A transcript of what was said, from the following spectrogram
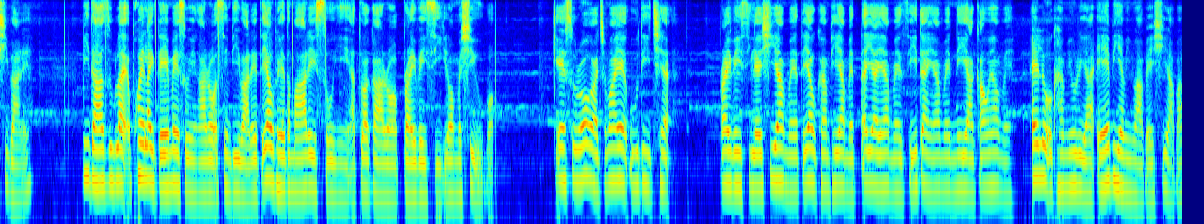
ရှိပါတယ်မိသားစုလိုက်အဖွဲလိုက်တဲမယ်ဆိုရင်ကတော့အဆင်ပြေပါတယ်တယောက်တည်းသမားတွေဆိုရင်အတွက်ကတော့ privacy တော့မရှိဘူးပေါ့ကဲဆိုတော့ကကျမရဲ့ဦးတည်ချက် privacy လည်းရှိရမယ်တယောက်ခန်းဖြစ်ရမယ်တက်ရရမယ်ဈေးတန်ရမယ်နေရာကောင်းရမယ်အဲ့လိုအခန်းမျိုးတွေက Airbnb မှာပဲရှိရပါ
